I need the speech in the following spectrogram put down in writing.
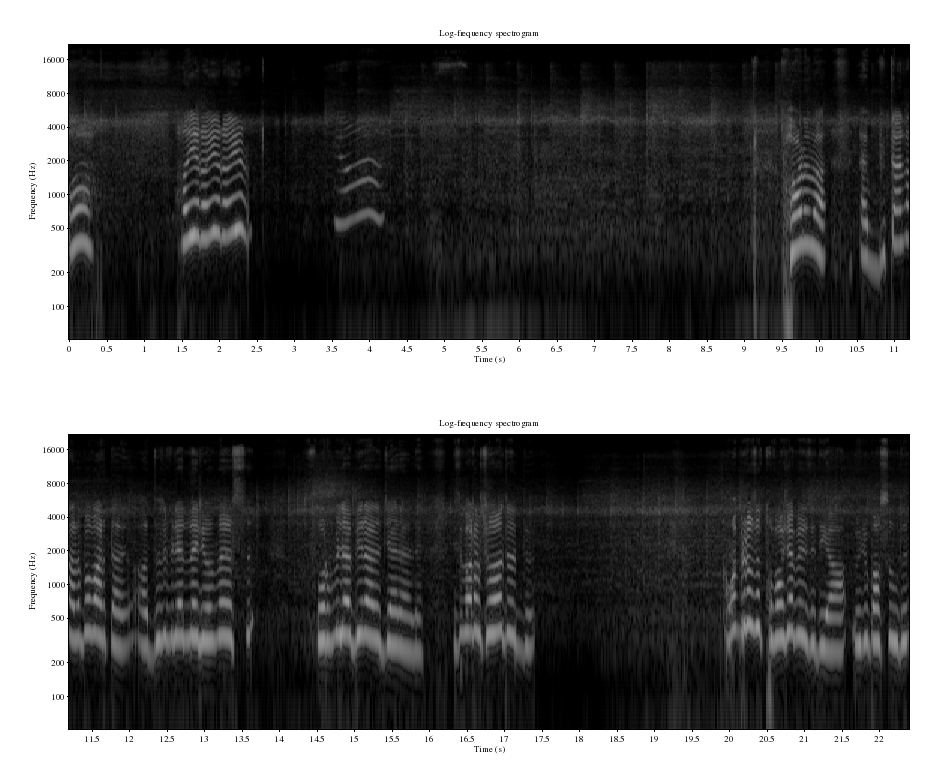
Ah. Hayır hayır hayır. Ya. Pardon. e, bir tane araba vardı. Adını bilenler yoruma yazsın. Formula 1 aracı herhalde. Bizim araç sola döndü. Ama biraz da Tofaş'a benzedi ya. Önü basıldı.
